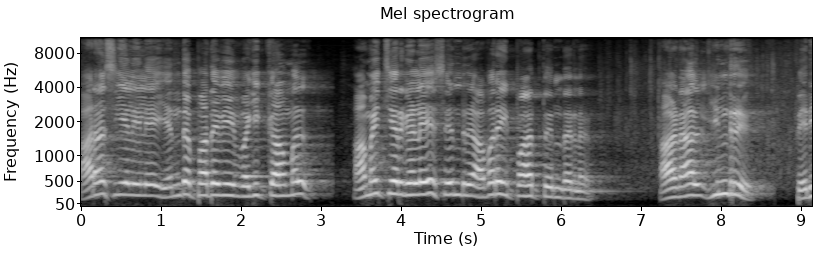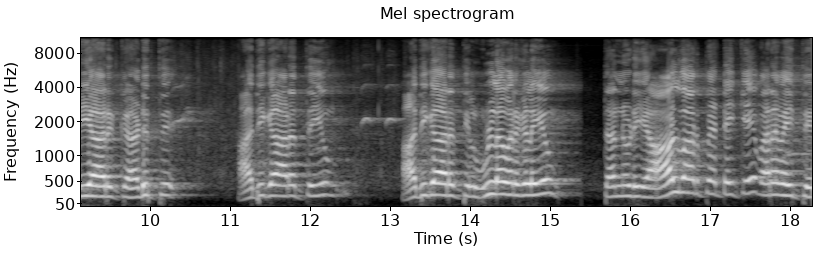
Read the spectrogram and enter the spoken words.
அரசியலிலே எந்த பதவியும் வகிக்காமல் அமைச்சர்களே சென்று அவரை பார்த்திருந்தனர். ஆனால் இன்று பெரியாருக்கு அடுத்து அதிகாரத்தையும் அதிகாரத்தில் உள்ளவர்களையும் தன்னுடைய ஆழ்வார்பேட்டைக்கே வர வைத்து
